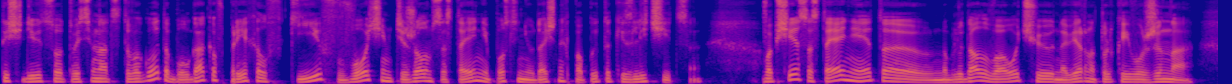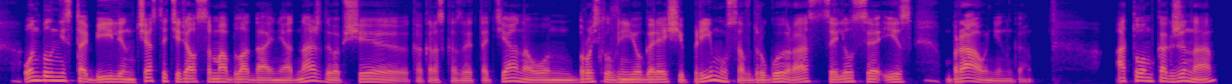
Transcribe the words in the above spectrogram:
1918 года Булгаков приехал в Киев в очень тяжелом состоянии после неудачных попыток излечиться. Вообще состояние это наблюдала воочию, наверное, только его жена. Он был нестабилен, часто терял самообладание. Однажды вообще, как рассказывает Татьяна, он бросил в нее горящий примус, а в другой раз целился из Браунинга. О том, как жена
